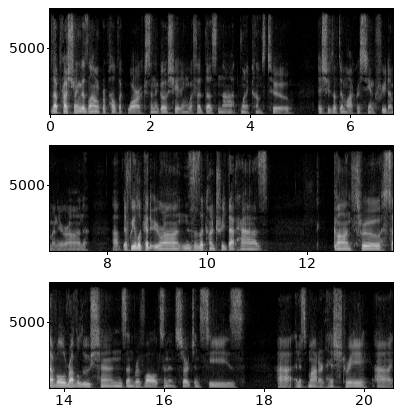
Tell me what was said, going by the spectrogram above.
that pressuring the Islamic Republic works and negotiating with it does not when it comes to issues of democracy and freedom in Iran. Uh, if we look at Iran, this is a country that has gone through several revolutions and revolts and insurgencies uh, in its modern history. Uh,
